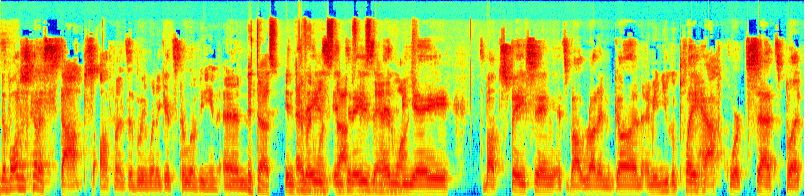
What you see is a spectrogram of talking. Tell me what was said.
the ball just kind of stops offensively when it gets to LaVine, and It does. in today's in today's stand and watch. NBA. It's about spacing. It's about run and gun. I mean, you could play half court sets, but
